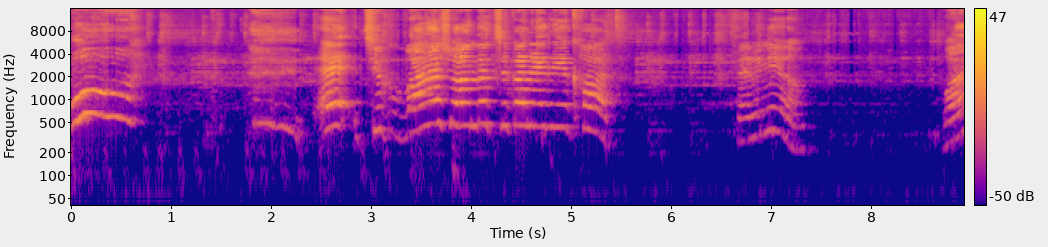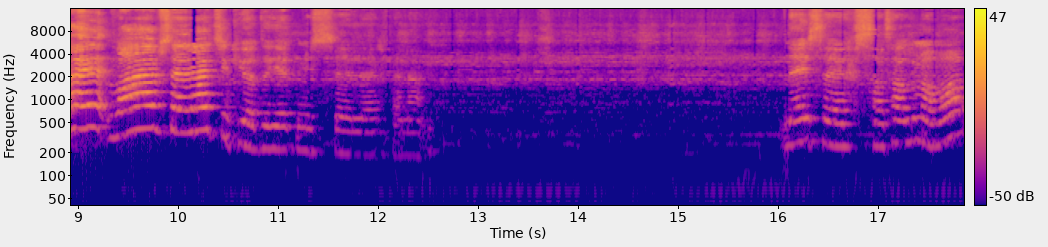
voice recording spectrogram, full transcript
Oo! E, çık, bana şu anda çıkan en iyi kart. Seviniyorum. Bana, bana hep şeyler çıkıyordu 70 şeyler falan. Neyse satalım ama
